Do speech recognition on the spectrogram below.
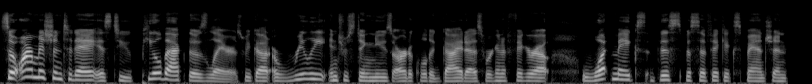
So our mission today is to peel back those layers. We've got a really interesting news article to guide us. We're going to figure out what makes this specific expansion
